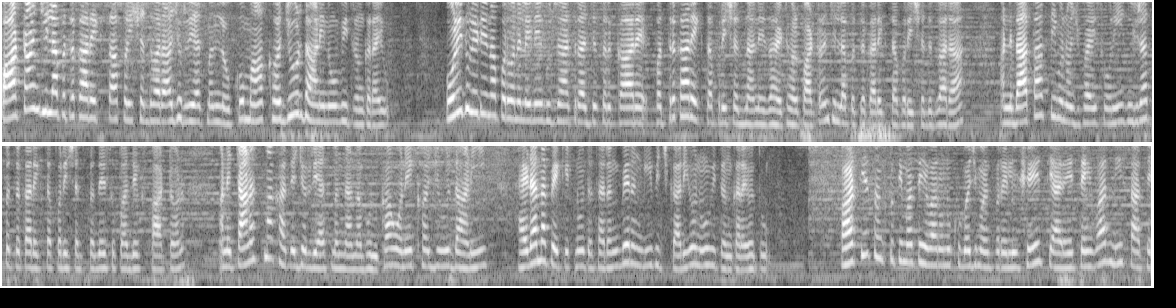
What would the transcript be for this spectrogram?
પાટણ જિલ્લા પત્રકાર એકતા પરિષદ દ્વારા જરૂરિયાતમંદ લોકોમાં ખજૂર ધાણીનું વિતરણ કરાયું. હોળી ધૂળેટીના પર્વને લઈને ગુજરાત રાજ્ય સરકારે પત્રકાર એકતા પરિષદના નેજા હેઠળ પાટણ જિલ્લા પત્રકાર એકતા પરિષદ દ્વારા અને દાતાશ્રી મનોજભાઈ સોની, ગુજરાત પત્રકાર એકતા પરિષદ પ્રદેશ ઉપાધ્યક્ષ પાટણ અને ચાણસ્મા ખાતે જરૂરિયાતમંદ નાના ભૂલકાઓને ખજૂર ધાણી હાયડાના પેકેટનું તથા રંગબેરંગી પિચકારીઓનું વિતરણ કરાયું હતું. ભારતીય સંસ્કૃતિમાં તહેવારોનું ખૂબ જ મહત્વ રહેલું છે. ત્યારે તહેવારની સાથે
